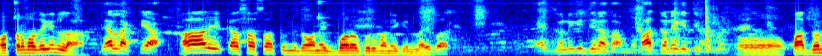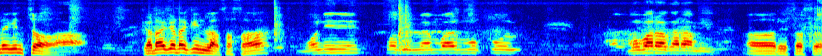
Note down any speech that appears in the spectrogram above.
কতর মাঝে কিনলা? দেড় লাখ টাকা। আরে কাঁচা তুমি তো অনেক বড় কুরবানি কিনলা এবার। একজনে কিনছি না তো আমরা পাঁচজনে কিনছি কুরবানি। ও পাঁচজনে কিনছ? হ্যাঁ। কিনলা চাচা? মনির কবির মেম্বার মুকুল মোবারক আর আমি। আরে চাচা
